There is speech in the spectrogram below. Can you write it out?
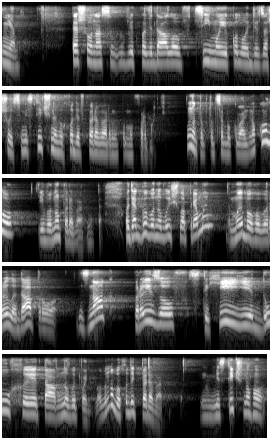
ні. Те, що у нас відповідало в цій моїй колоді за щось містичне, виходить в перевернутому форматі. Ну, тобто, це буквально коло, і воно перевернуте. От якби воно вийшло прямим, ми б говорили да, про знак, призов, стихії, духи. Там, ну ви поняли, воно виходить перевернуто. Містичного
